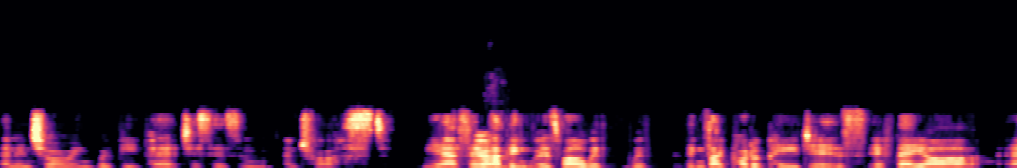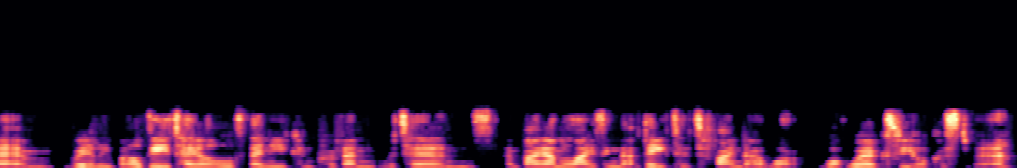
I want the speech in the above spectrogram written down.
and ensuring repeat purchases and, and trust. Yeah, so mm. I think as well with with things like product pages, if they are um, really well detailed, then you can prevent returns and by analysing that data to find out what what works for your customer.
